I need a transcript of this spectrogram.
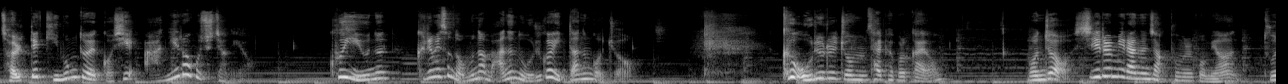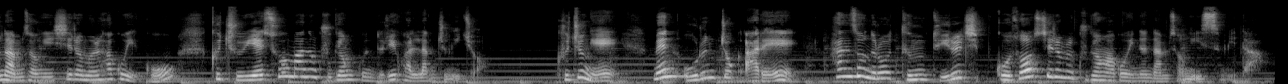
절대 김홍도의 것이 아니라고 주장해요. 그 이유는 그림에서 너무나 많은 오류가 있다는 거죠. 그 오류를 좀 살펴볼까요? 먼저 씨름이라는 작품을 보면 두 남성이 씨름을 하고 있고 그 주위에 수많은 구경꾼들이 관람 중이죠. 그 중에 맨 오른쪽 아래에 한 손으로 등 뒤를 짚고서 씨름을 구경하고 있는 남성이 있습니다.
